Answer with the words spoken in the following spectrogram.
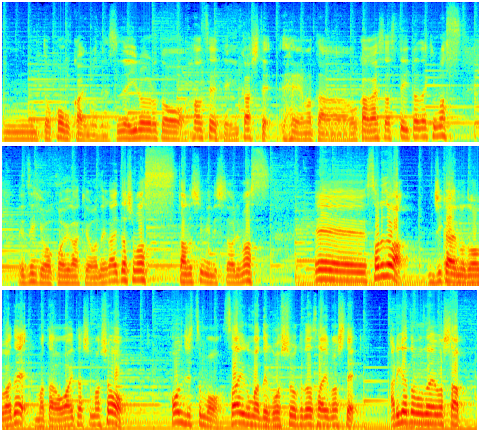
うんと今回もですねいろいろと反省点生かして、えーまたお伺いさせていただきます。えーぜひお声掛けお願いいたします。楽しみにしております。えーそれでは次回の動画でまたお会いいたしましょう。本日も最後までご視聴くださいましてありがとうございました。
